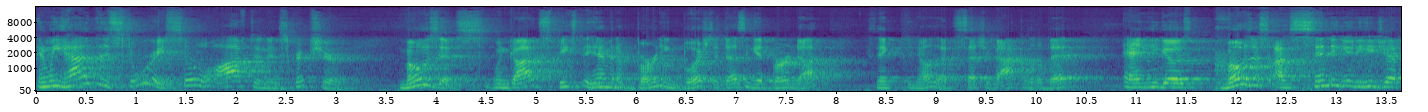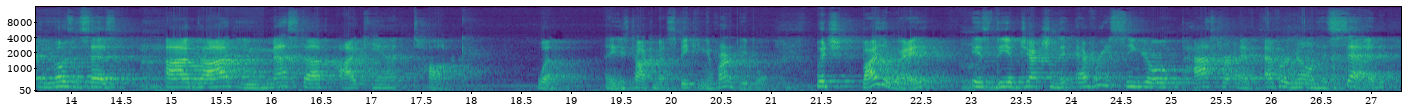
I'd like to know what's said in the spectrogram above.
And we have this story so often in Scripture. Moses, when God speaks to him in a burning bush that doesn't get burned up, you think, you know, that sets you back a little bit. And he goes, Moses, I'm sending you to Egypt. And Moses says, uh, God, you messed up. I can't talk. Well, and he's talking about speaking in front of people. Which, by the way, is the objection that every single pastor I've ever known has said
